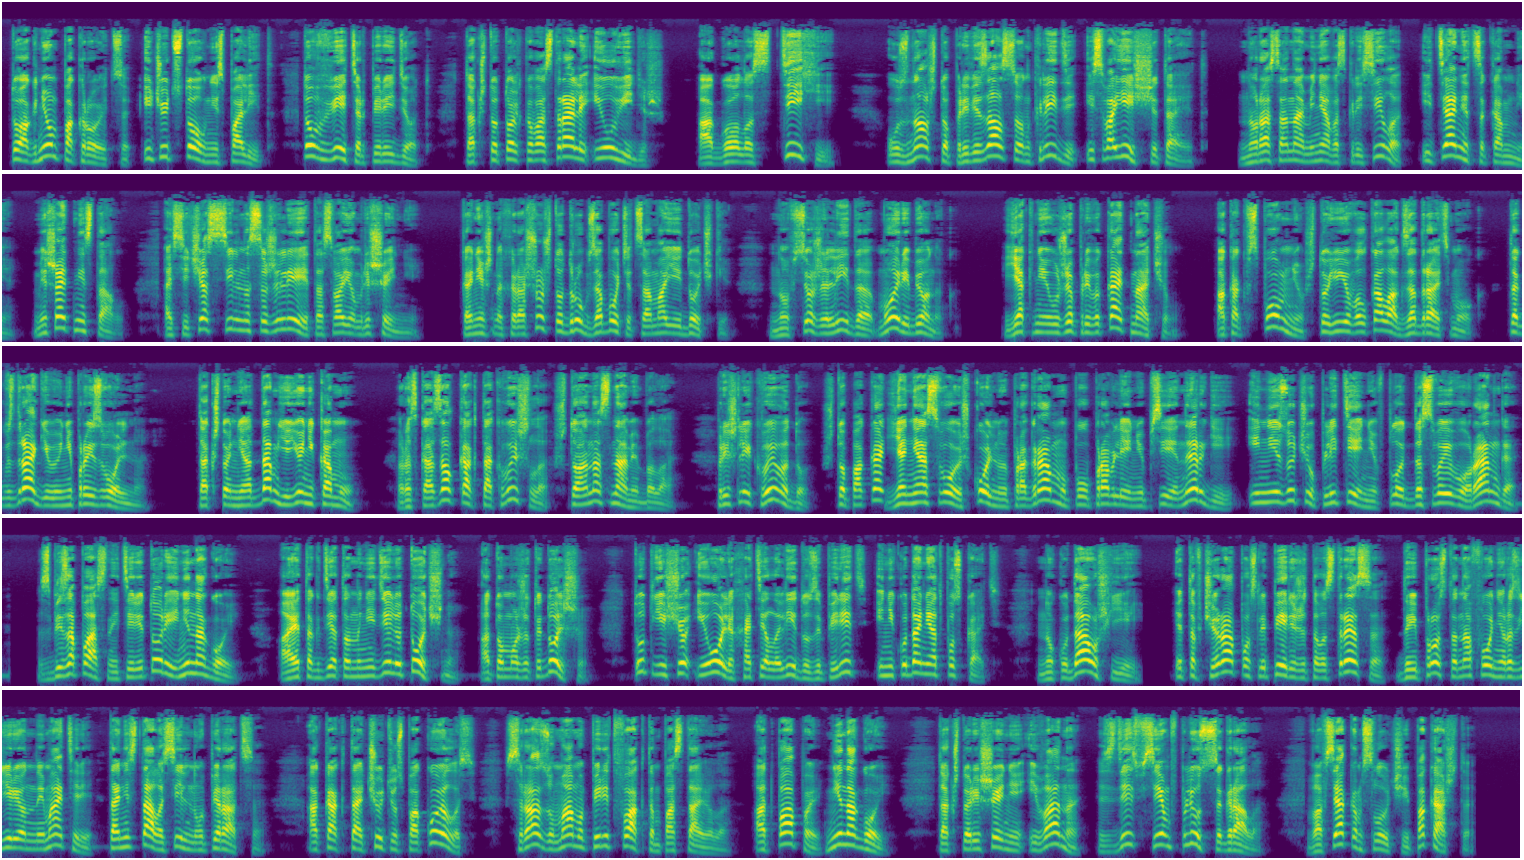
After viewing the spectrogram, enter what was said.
то огнем покроется и чуть стол не спалит, то в ветер перейдет. Так что только в астрале и увидишь. А голос тихий. Узнал, что привязался он к Лиде и своей считает. Но раз она меня воскресила и тянется ко мне, мешать не стал. А сейчас сильно сожалеет о своем решении. Конечно, хорошо, что друг заботится о моей дочке, но все же Лида мой ребенок. Я к ней уже привыкать начал, а как вспомню, что ее волколак задрать мог, так вздрагиваю непроизвольно. Так что не отдам ее никому. Рассказал, как так вышло, что она с нами была. Пришли к выводу, что пока я не освою школьную программу по управлению пси-энергией и не изучу плетение вплоть до своего ранга, с безопасной территории не ногой. А это где-то на неделю точно, а то может и дольше. Тут еще и Оля хотела Лиду запереть и никуда не отпускать. Но куда уж ей? Это вчера, после пережитого стресса, да и просто на фоне разъяренной матери, та не стала сильно упираться. А как та чуть успокоилась, сразу маму перед фактом поставила. От папы ни ногой. Так что решение Ивана здесь всем в плюс сыграло. Во всяком случае, пока что.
